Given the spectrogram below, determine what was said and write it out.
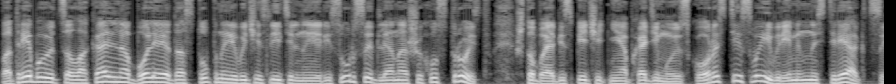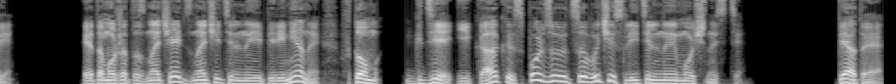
потребуются локально более доступные вычислительные ресурсы для наших устройств, чтобы обеспечить необходимую скорость и своевременность реакции. Это может означать значительные перемены в том где и как используются вычислительные мощности. Пятое.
